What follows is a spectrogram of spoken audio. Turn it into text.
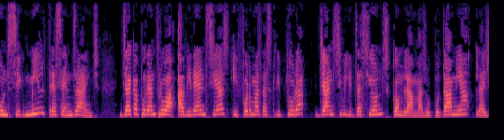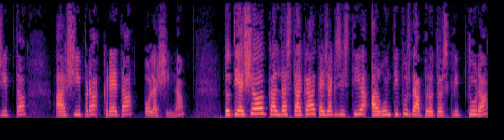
uns 5.300 anys, ja que podem trobar evidències i formes d'escriptura ja en civilitzacions com la Mesopotàmia, l'Egipte, a Xipre, Creta o la Xina. Tot i això, cal destacar que ja existia algun tipus de protoescriptura,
